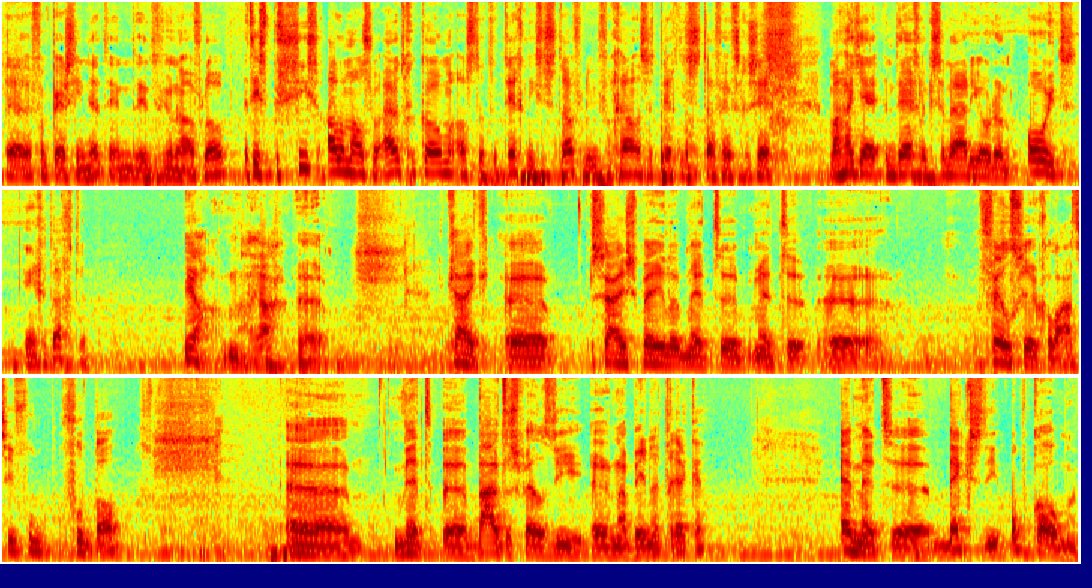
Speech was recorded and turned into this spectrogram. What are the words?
eh, van Persie net in het interview na afloop... het is precies allemaal zo uitgekomen als dat de technische staf... Louis van Gaal en zijn technische staf heeft gezegd. Maar had jij een dergelijk scenario dan ooit in gedachten? Ja, nou ja. kijk, zij spelen met, met veel circulatievoetbal. Eh, met eh, buitenspelers die eh, naar binnen trekken. En met eh backs die opkomen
